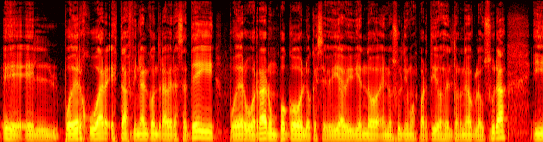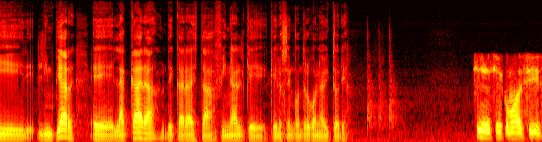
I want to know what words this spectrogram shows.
eh, el poder jugar esta final contra Verazategui, poder borrar un poco lo que se veía viviendo en los últimos partidos del torneo clausura y limpiar eh, la cara de cara a esta final que, los encontró con la victoria? Sí, sí, como decís,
